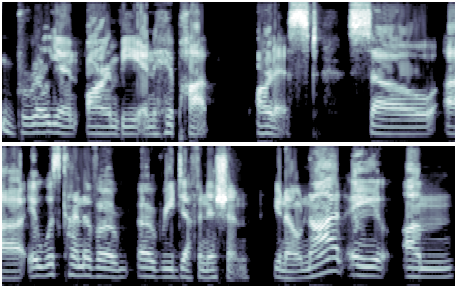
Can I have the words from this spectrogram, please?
brilliant R and B and hip hop artist. So uh, it was kind of a, a, redefinition, you know, not a um,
